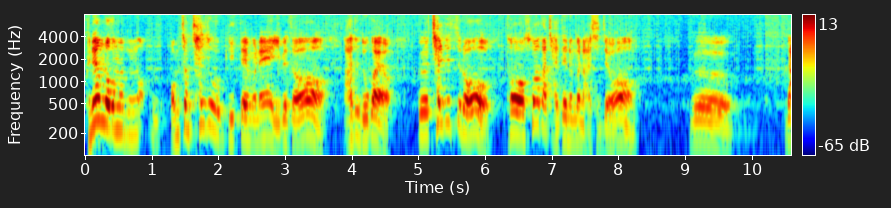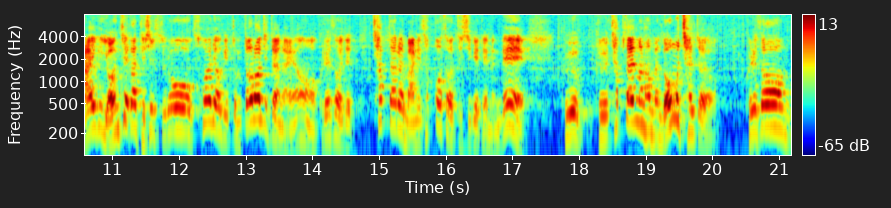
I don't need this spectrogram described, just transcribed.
그냥 먹으면 엄청 찰지기 때문에 입에서 아주 녹아요. 그 찰질수록 더 소화가 잘 되는 건 아시죠? 그 나이가 연세가 드실수록 소화력이 좀 떨어지잖아요. 그래서 이제 찹쌀을 많이 섞어서 드시게 되는데 그, 그 찹쌀만 하면 너무 찰져요. 그래서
